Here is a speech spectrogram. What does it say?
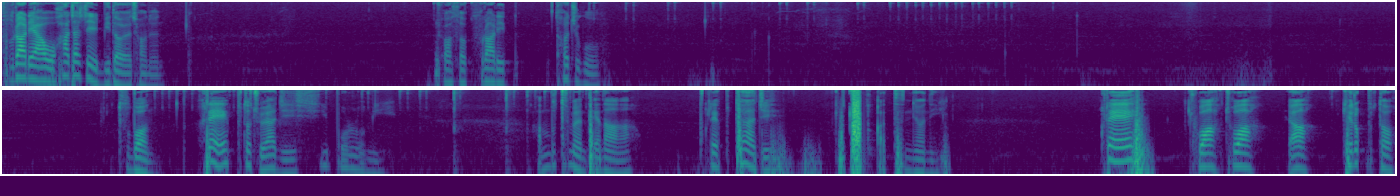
불알이하고 하자질 믿어요, 저는. 좋았어, 불알이 터지고. 두 번. 그래, 붙어줘야지, 씨볼놈이. 안 붙으면 되나. 그래, 붙어야지. 같은 년이. 그래, 좋아, 좋아. 야, 계속 붙어.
